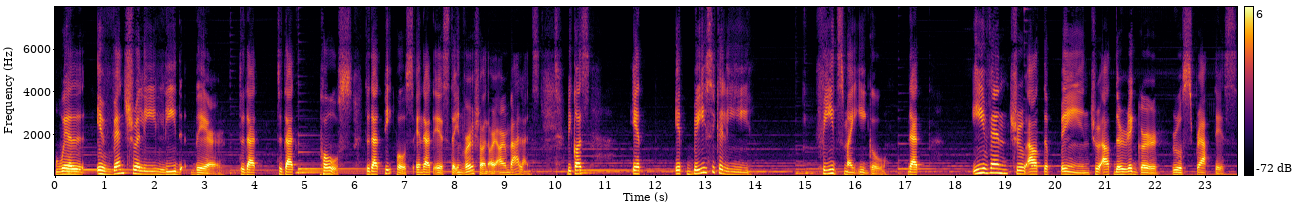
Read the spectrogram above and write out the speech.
will eventually lead there to that to that pose to that peak pose and that is the inversion or arm balance. Because it it basically feeds my ego that even throughout the pain throughout the rigorous practice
